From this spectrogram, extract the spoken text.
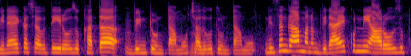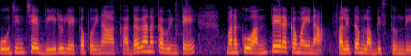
వినాయక చవితి రోజు కథ వింటుంటాము చదువుతుంటాము. నిజంగా మనం వినాయకుడిని ఆ రోజు పూజించే వీలు లేకపోయినా ఆ కథ గనక వింటే మనకు అంతే రకమైన ఫలితం లభిస్తుంది.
